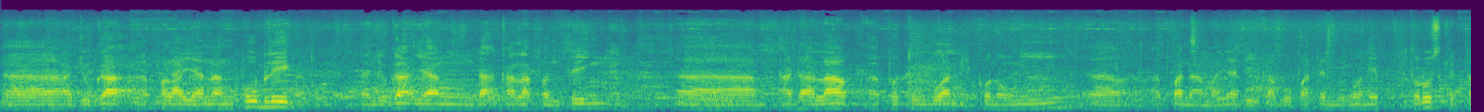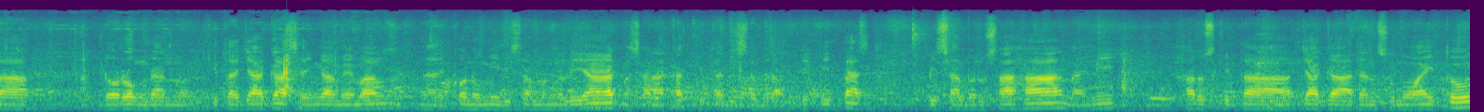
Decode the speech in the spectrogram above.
uh, juga pelayanan publik dan juga yang tidak kalah penting uh, adalah uh, pertumbuhan ekonomi uh, apa namanya di Kabupaten Bungo ini terus kita dorong dan kita jaga sehingga memang uh, ekonomi bisa mengeliat, masyarakat kita bisa beraktivitas, bisa berusaha. Nah ini harus kita jaga dan semua itu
